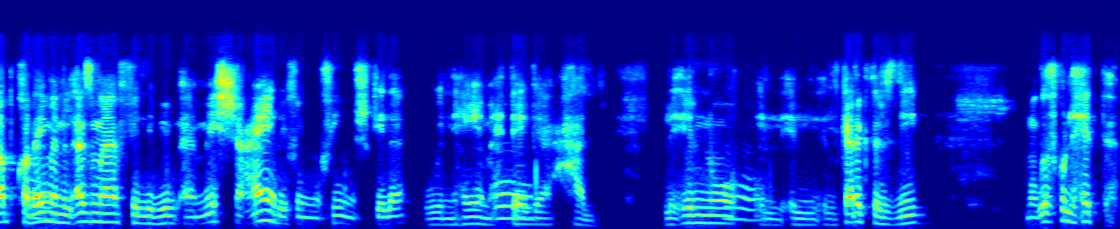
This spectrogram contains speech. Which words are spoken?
تبقى. دايما الأزمة في اللي بيبقى مش عارف إنه في مشكلة وإن هي مم. محتاجة حل لأنه مم. ال... ال... الكاركترز دي موجودة في كل حتة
